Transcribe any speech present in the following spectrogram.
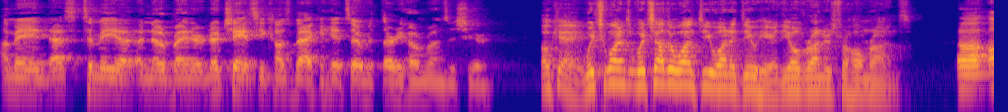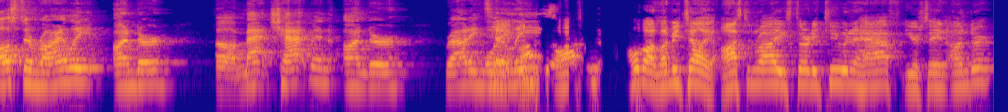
I mean, that's to me a, a no brainer. No chance he comes back and hits over 30 home runs this year. Okay. Which ones? Which other ones do you want to do here? The over unders for home runs. Uh, Austin Riley, under. Uh, Matt Chapman, under. Rowdy Tellez. Hold on. Let me tell you. Austin Riley's 32 and a half. You're saying under?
